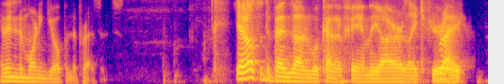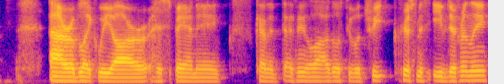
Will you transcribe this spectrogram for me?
and then in the morning you open the presents. Yeah, it also depends on what kind of family you are. Like if you're Right. Arab, like we are, Hispanics, kind of. I think a lot of those people treat Christmas Eve differently,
